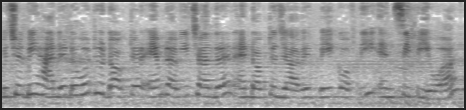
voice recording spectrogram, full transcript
which will be handed over to Dr. M. Ravichandran and Dr. Javed Beg of the NCPOR.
